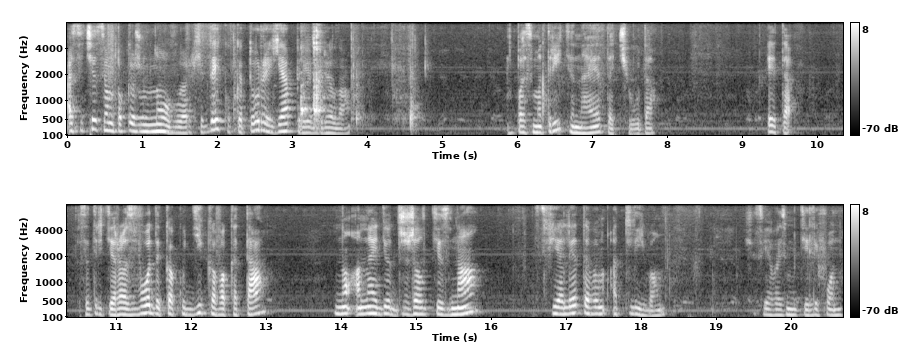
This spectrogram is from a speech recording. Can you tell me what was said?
А сейчас я вам покажу новую орхидейку, которую я приобрела. Посмотрите на это чудо. Это, смотрите, разводы, как у дикого кота. Но она идет желтизна с фиолетовым отливом. Сейчас я возьму телефон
